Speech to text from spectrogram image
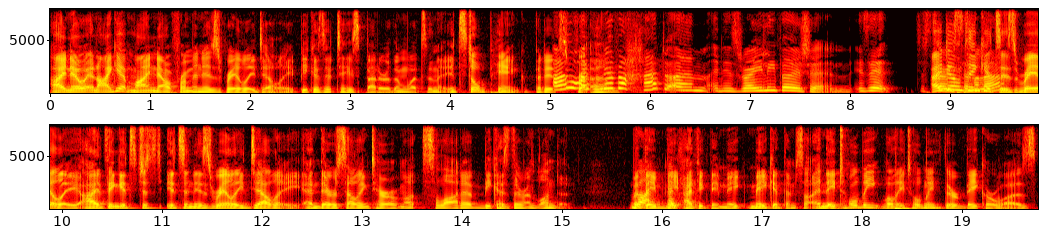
I know, and I get mine now from an Israeli deli because it tastes better than what's in it. It's still pink, but it's. Oh, I've um, never had um, an Israeli version. Is it? I don't similar? think it's Israeli. I think it's just it's an Israeli deli, and they're selling taramasalata because they're in London. But right, they, make, okay. I think they make make it themselves. And they told me, well, they told me their baker was,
